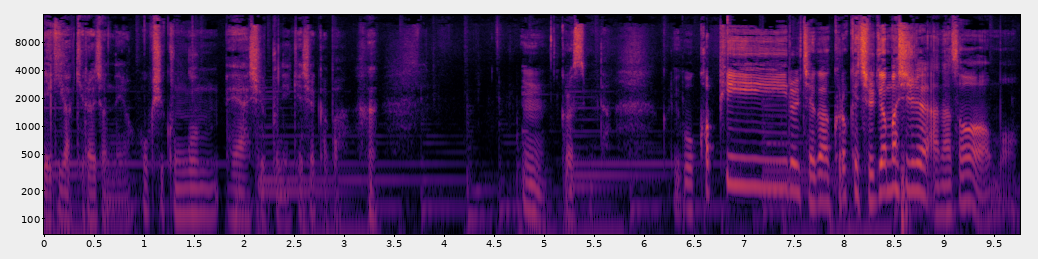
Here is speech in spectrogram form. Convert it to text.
얘기가 길어졌네요. 혹시 궁금해하실 분이 계실까봐. 음, 그렇습니다. 그리고 커피를 제가 그렇게 즐겨 마시질 않아서 뭐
